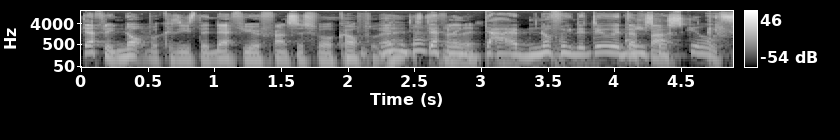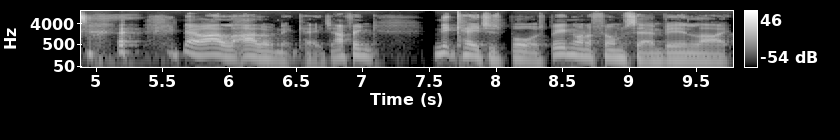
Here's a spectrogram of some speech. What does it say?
definitely not because he's the nephew of Francis Ford Coppola. Yeah, it's definitely definitely. that had nothing to do with the he's got fact. skills. no, I, I love Nick Cage. I think Nick Cage is balls. Being on a film set and being like,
